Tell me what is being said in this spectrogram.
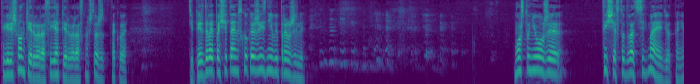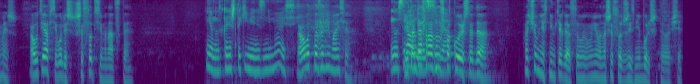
Ты говоришь, он первый раз, и я первый раз. Ну что же это такое? Теперь давай посчитаем, сколько жизней вы прожили. Может, у него уже 1127 идет, понимаешь? А у тебя всего лишь 617. Не, ну, конечно, таким я не занимаюсь. А вот позанимайся. Но И тогда сразу себя. успокоишься, да. А что мне с ним тягаться? У, у него на 600 жизней больше-то вообще.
